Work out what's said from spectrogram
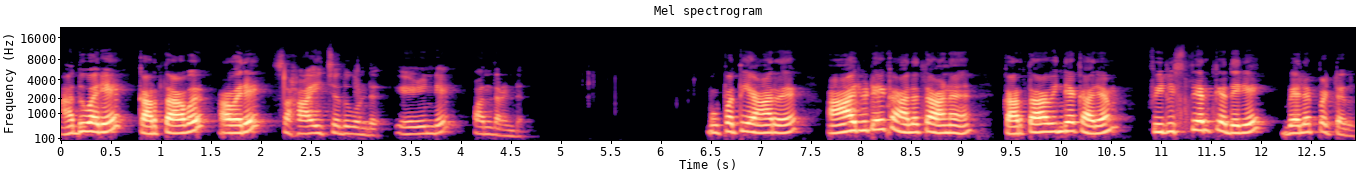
അതുവരെ കർത്താവ് അവരെ സഹായിച്ചതുകൊണ്ട്. ഏഴിന്റെ പന്ത്രണ്ട്. മുപ്പത്തി ആറ് ആരുടെ കാലത്താണ് കർത്താവിന്റെ കരം ഫിലിസ്തീർക്കെതിരെ ബലപ്പെട്ടത്?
